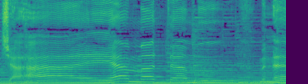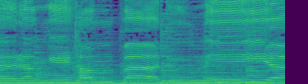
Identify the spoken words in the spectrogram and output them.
Cahaya matamu menerangi hampa dunia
